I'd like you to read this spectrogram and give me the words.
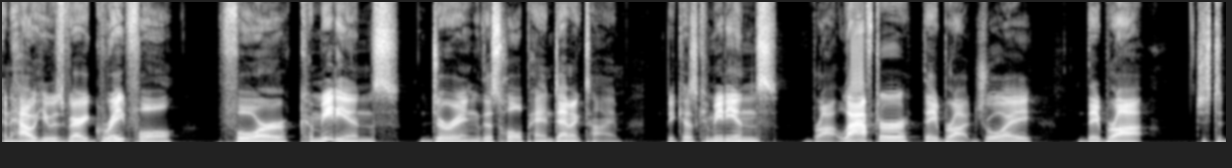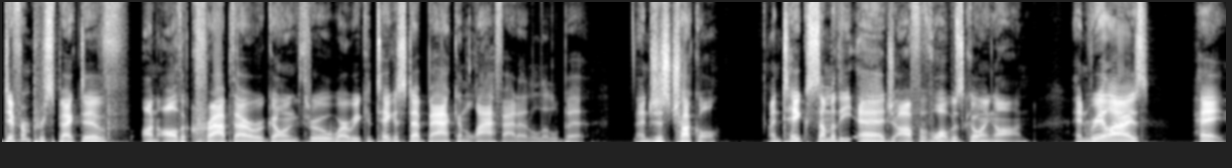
and how he was very grateful for comedians during this whole pandemic time because comedians brought laughter, they brought joy, they brought just a different perspective on all the crap that we're going through where we could take a step back and laugh at it a little bit and just chuckle and take some of the edge off of what was going on and realize, hey,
